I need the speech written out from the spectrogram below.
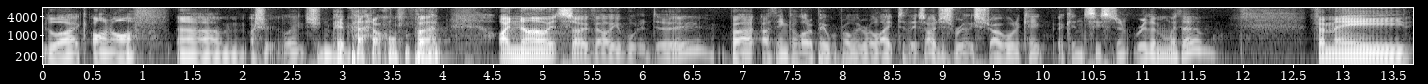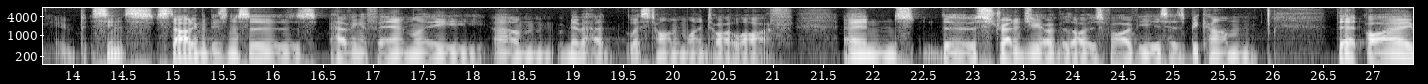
like on off. Um, I should like shouldn't be a battle, but I know it's so valuable to do. But I think a lot of people probably relate to this. I just really struggle to keep a consistent rhythm with it. For me, since starting the businesses, having a family, um, I've never had less time in my entire life. And the strategy over those five years has become that I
